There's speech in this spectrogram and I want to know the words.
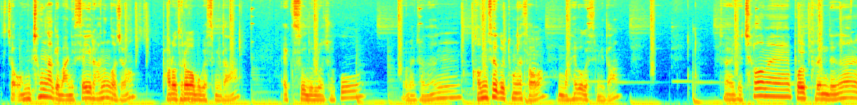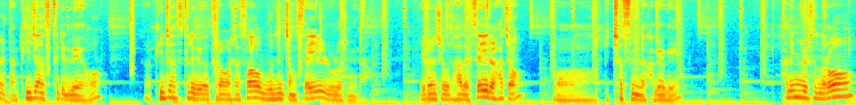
진짜 엄청나게 많이 세일을 하는 거죠. 바로 들어가 보겠습니다. X 눌러주고 그러면 저는 검색을 통해서 한번 해보겠습니다. 자 이제 처음에 볼 브랜드는 일단 비전 스트릿웨어. 자, 비전 스트릿웨어 들어가셔서 무진장 세일 눌러줍니다. 이런 식으로 다들 세일을 하죠. 와 미쳤습니다 가격이. 할인율 순으로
